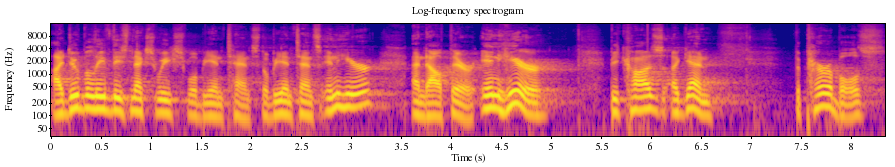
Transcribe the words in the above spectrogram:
I do believe these next weeks will be intense. They'll be intense in here and out there. In here, because, again, the parables,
